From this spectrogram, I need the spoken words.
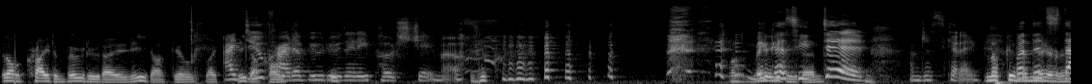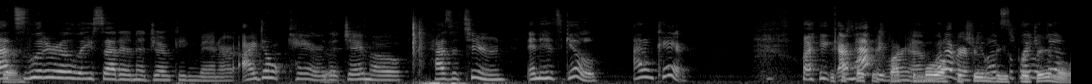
We don't cry to Voodoo that he got guilds like I do cry to. Voodoo that he poached JMO. Well, because he then. did. I'm just kidding. Look in But the that's mirror that's then. literally said in a joking manner. I don't care Yeah. that JMO has a toon in his guild. I don't care. like I'm happy for him. Whatever. If he wants to play with them,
